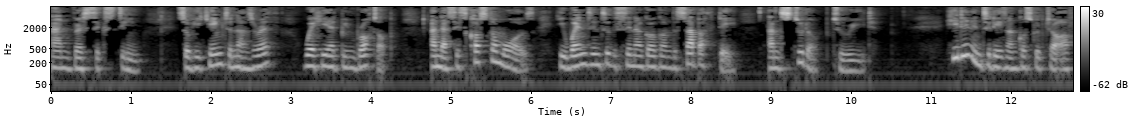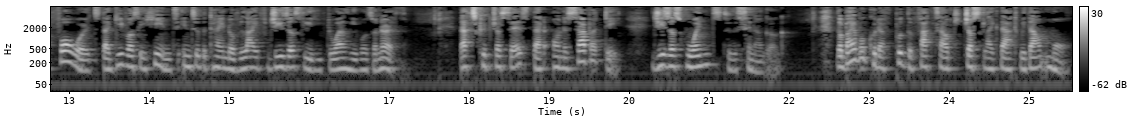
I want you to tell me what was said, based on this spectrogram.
and verse 16. So he came to Nazareth, where he had been brought up, and as his custom was, he went into the synagogue on the Sabbath day and stood up to read. Hidden in today's anchor scripture are four words that give us a hint into the kind of life Jesus lived while he was on earth. That scripture says that on a Sabbath day, Jesus went to the synagogue. The Bible could have put the facts out just like that without more.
